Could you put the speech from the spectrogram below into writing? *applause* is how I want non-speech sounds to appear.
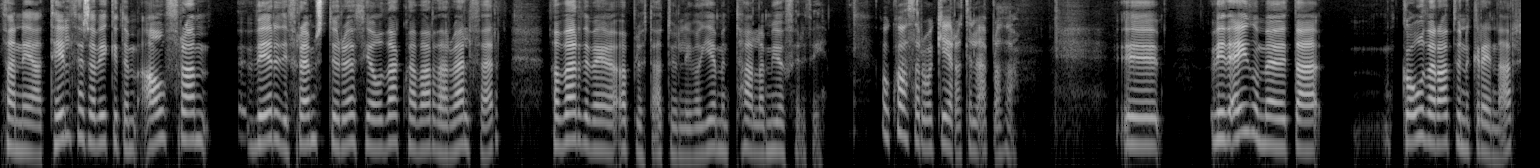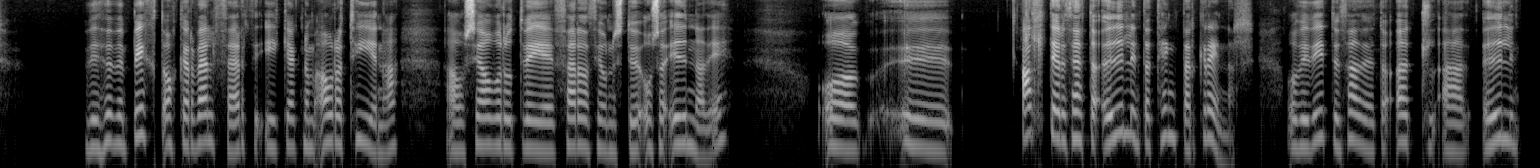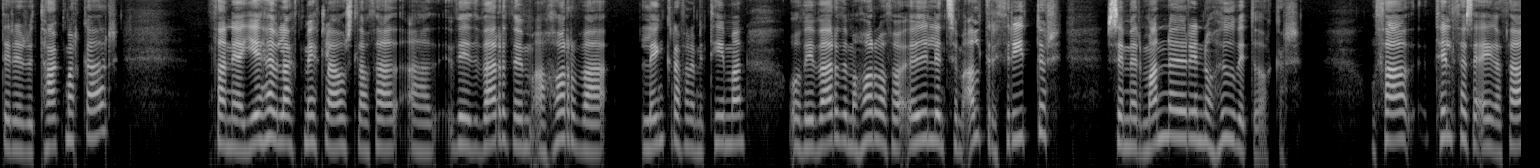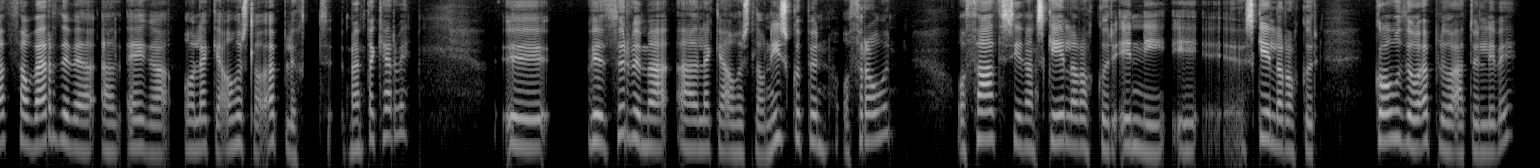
Þannig að til þess að við getum áfram verið í fremstu rauð þjóða hvað varðar velferð, þá verðum við öllu aðtunlífa og ég mun tala mjög fyrir því. Og hvað þarf að gera til að efla það? Uh, við eigum auðvitað góðar atvinnugreinar, við höfum byggt okkar velferð í gegnum ára tíina á sjávarútvegi, ferðarþjónustu og svo yðnaði og uh, allt eru þetta auðlinda tengdar greinar. Og við vitum það auðvitað öll að auðlindir eru takmarkaðar. Þannig að ég hef lagt mikla áslá það að við verðum að horfa lengra fram í tíman og við verðum að horfa þá auðlind sem aldrei þrítur sem er mannauðurinn og hugvitið okkar og það, til þess að eiga það þá verðum við að eiga og leggja áherslu á öflugt mentakerfi uh, við þurfum að leggja áherslu á nýsköpun og þróun og það síðan skilar okkur inn í, í skilar okkur góðu og öflugu atvinnlifi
